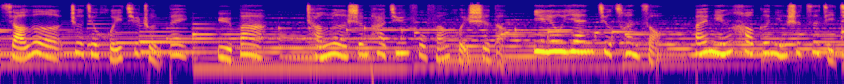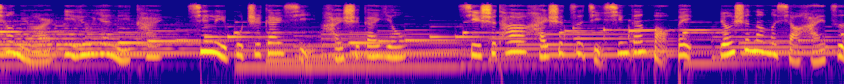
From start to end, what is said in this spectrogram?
小乐这就回去准备。语罢，长乐生怕君父反悔似的，一溜烟就窜走。白明浩哥凝视自己俏女儿一溜烟离开。心里不知该喜还是该忧，喜是他还是自己心肝宝贝，仍是那么小孩子；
